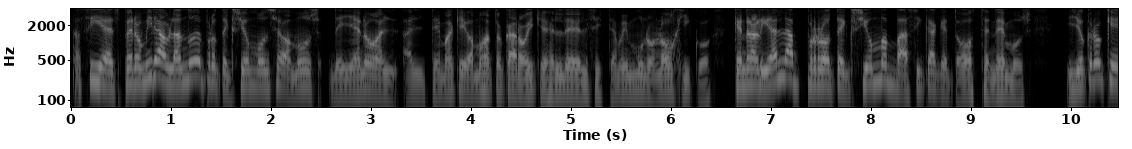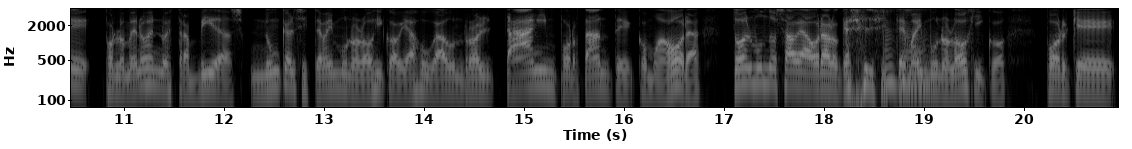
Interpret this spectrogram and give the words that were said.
Así es, pero mira, hablando de protección, Monse, vamos de lleno al, al tema que íbamos a tocar hoy, que es el del sistema inmunológico, que en realidad es la protección más básica que todos tenemos. Y yo creo que, por lo menos en nuestras vidas, nunca el sistema inmunológico había jugado un rol tan importante como ahora. Todo el mundo sabe ahora lo que es el sistema inmunológico, porque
